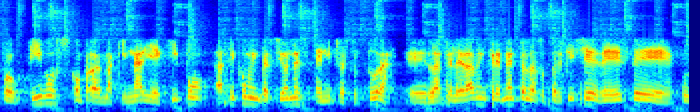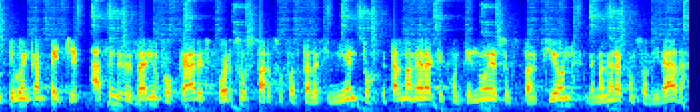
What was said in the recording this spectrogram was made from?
productivos, compra de maquinaria y equipo, así como inversiones en infraestructura. El acelerado incremento en la superficie de este cultivo en Campeche hace necesario enfocar esfuerzos para su fortalecimiento, de tal manera que continúe su expansión de manera consolidada.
